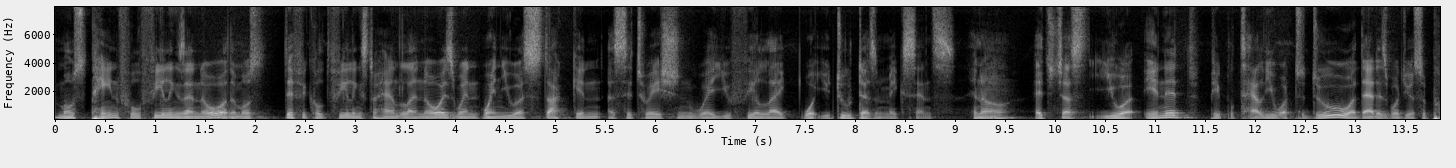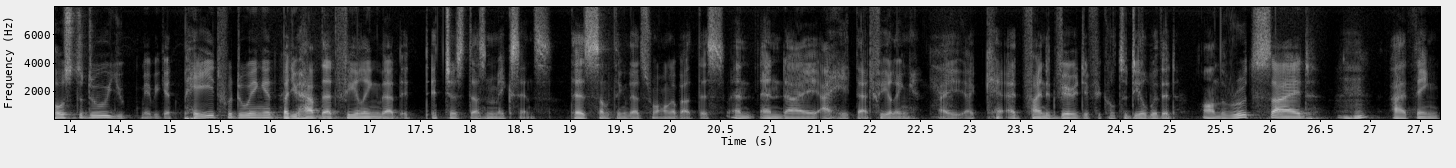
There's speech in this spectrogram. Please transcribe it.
most painful feelings i know or the most difficult feelings to handle i know is when when you are stuck in a situation where you feel like what you do doesn't make sense you know? Mm it's just you are in it. People tell you what to do, or that is what you're supposed to do. You maybe get paid for doing it, but you have that feeling that it, it just doesn't make sense. There's something that's wrong about this, and and I, I hate that feeling. I I, can't, I find it very difficult to deal with it. On the root side, mm-hmm. I think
